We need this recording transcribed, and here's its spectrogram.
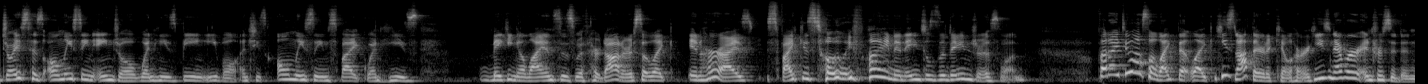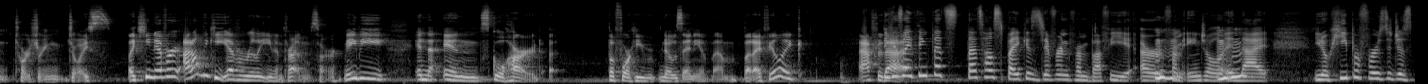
Joyce has only seen Angel when he's being evil, and she's only seen Spike when he's making alliances with her daughter. So like in her eyes, Spike is totally fine, and Angel's the dangerous one. But I do also like that like he's not there to kill her. He's never interested in torturing Joyce. Like he never. I don't think he ever really even threatens her. Maybe in the in School Hard before he knows any of them. But I feel like after that. Because I think that's that's how Spike is different from Buffy or mm-hmm. from Angel mm-hmm. in that, you know, he prefers to just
